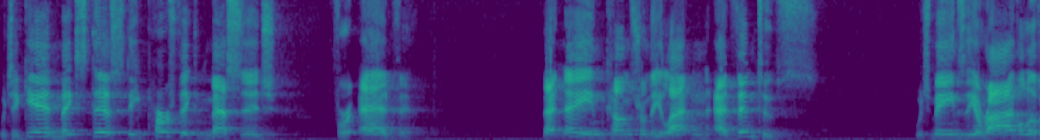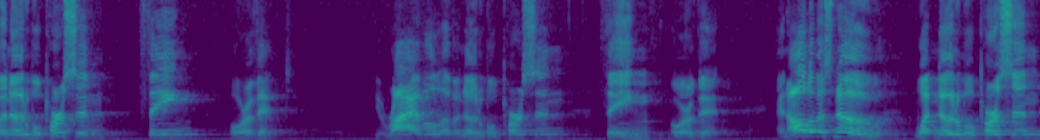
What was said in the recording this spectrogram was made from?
Which again makes this the perfect message for Advent. That name comes from the Latin adventus, which means the arrival of a notable person, thing, or event. The arrival of a notable person, thing, or event. And all of us know what notable person,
